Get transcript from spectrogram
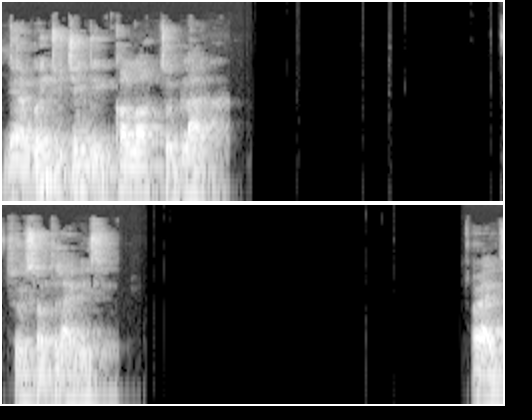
Then I'm going to change the color to black so something like this. All right.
